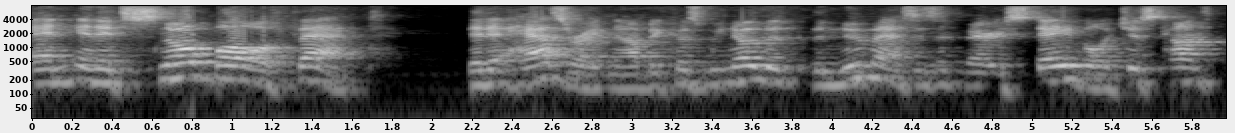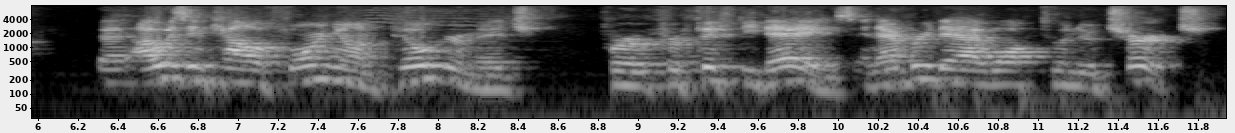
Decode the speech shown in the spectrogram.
and in its snowball effect that it has right now because we know that the new mass isn't very stable. It just comes i was in california on pilgrimage for, for 50 days and every day i walked to a new church.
